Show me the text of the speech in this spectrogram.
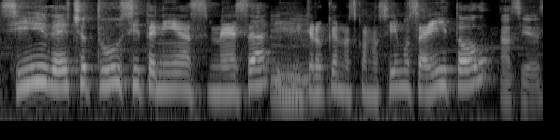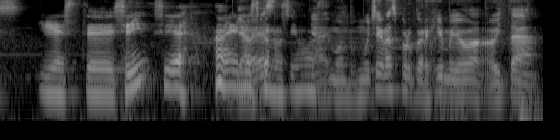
Sí, de hecho tú sí tenías mesa y creo que nos conocimos ahí y todo. Así es. Y este, sí, sí, ahí nos conocimos. Muchas gracias por corregirme. Yo ahorita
